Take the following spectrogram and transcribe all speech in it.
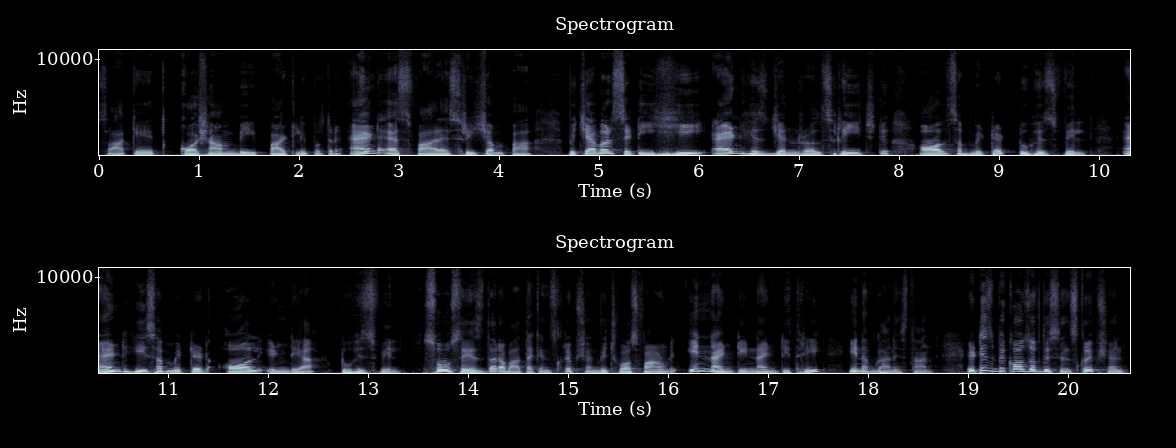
Saket, Kaushambi, Patliputra, and as far as Sri Champa, whichever city he and his generals reached, all submitted to his will, and he submitted all India to his will. So says the Rabatak inscription, which was found in 1993 in Afghanistan. It is because of this inscription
